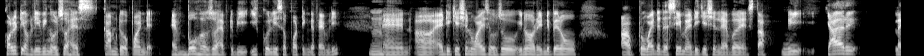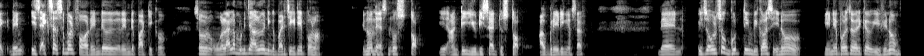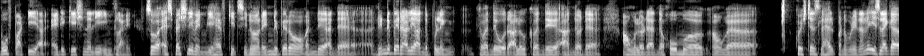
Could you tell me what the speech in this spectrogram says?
quality of living also has come to a point that have both also have to be equally supporting the family Mm. and uh, education wise also you know ரெண்டு பேரும் are provided the same education level and stuff. நீ யாரு? Like ரென் is accessible for ரெண்டு ரெண்டு பார்ட்டிக்கும் so உங்களால் முடிஞ்ச அளவு நீங்கள் படிச்சுக்கிட்டே போகலாம் you know there's no stop until you decide to stop upgrading your sir then it's also good thing because you know என்னை பொறுத்த வரைக்கும் if you know both party educationally inclined so especially when we have kids இன்னும் ரெண்டு பேரும் வந்து அந்த ரெண்டு பேராலேயும் அந்த பிள்ளைங்களுக்கு வந்து ஒரு அளவுக்கு வந்து அதோட அவங்களோட அந்த ஹோம் ஒர்க் அவங்க கொஸ்டின்ஸில் ஹெல்ப் பண்ண முடியும்னால it's like a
